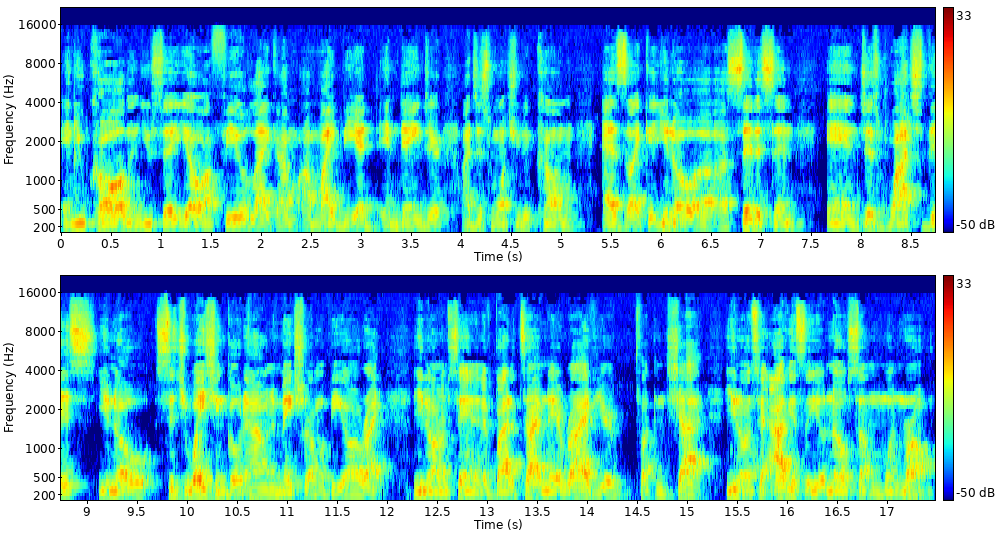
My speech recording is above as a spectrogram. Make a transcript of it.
and you call and you say, yo, I feel like I'm, i might be in danger. I just want you to come as like a, you know, a, a citizen and just watch this, you know, situation go down and make sure I'm gonna be all right. You know what I'm saying? And if by the time they arrive, you're fucking shot, you know what I'm saying? Obviously, you'll know something went wrong.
